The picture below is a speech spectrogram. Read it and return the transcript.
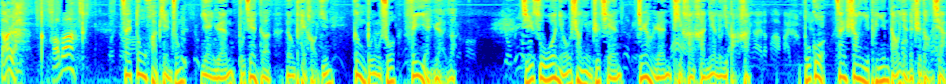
当然，好吧。在动画片中，演员不见得能配好音，更不用说非演员了。《极速蜗牛》上映之前，真让人替韩寒捏了一把汗。不过，在上亿配音导演的指导下，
